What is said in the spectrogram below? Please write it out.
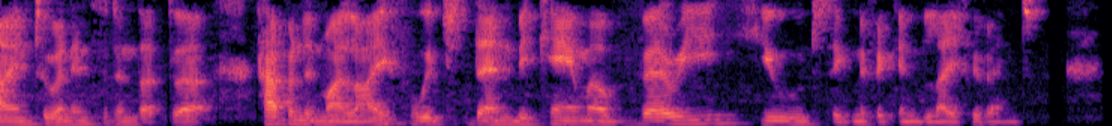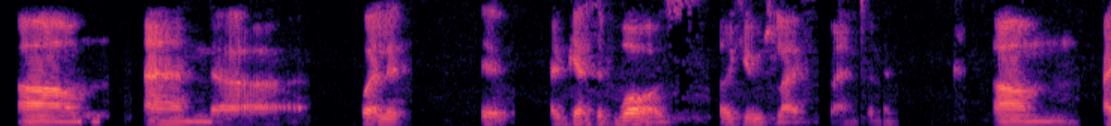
mind to an incident that uh, happened in my life, which then became a very huge, significant life event. Um, and uh, well, it, it, I guess it was a huge life event, and it, um, I,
